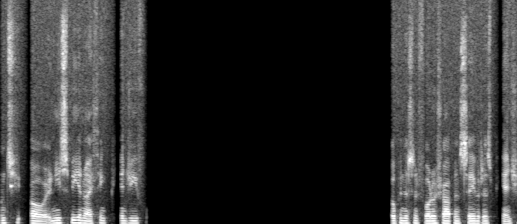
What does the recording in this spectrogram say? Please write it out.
Once you, oh, it needs to be in, I think, PNG. Open this in Photoshop and save it as PNG.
